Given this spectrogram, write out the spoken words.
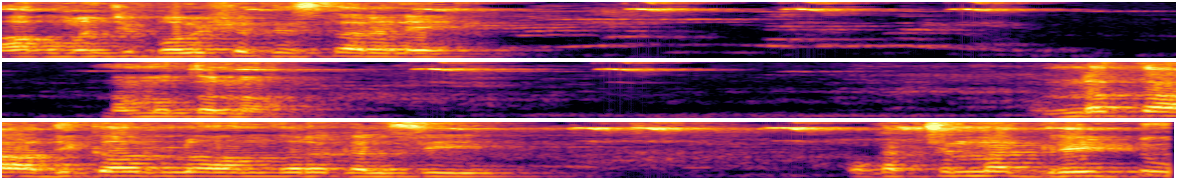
మాకు మంచి భవిష్యత్తు ఇస్తారని నమ్ముతున్నాం. ఉన్నత అధికారులు అందరూ కలిసి ఒక చిన్న గ్రేడ్ టూ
